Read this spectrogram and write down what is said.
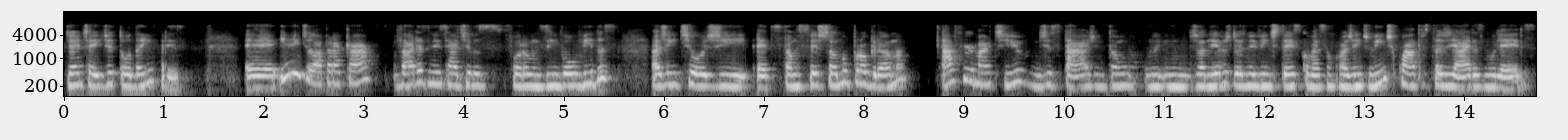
diante aí de toda a empresa. É, e aí de lá para cá, várias iniciativas foram desenvolvidas. A gente hoje é, estamos fechando um programa afirmativo de estágio. Então, em janeiro de 2023, começam com a gente 24 estagiárias mulheres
